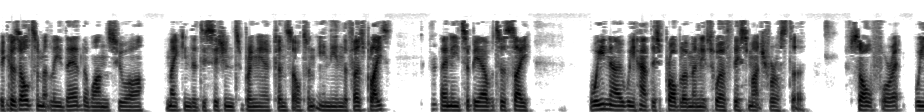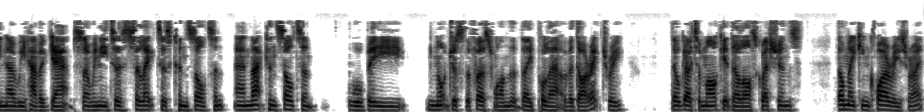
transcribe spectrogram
because ultimately they're the ones who are making the decision to bring a consultant in in the first place. They need to be able to say, we know we have this problem and it's worth this much for us to solve for it. We know we have a gap, so we need to select as consultant and that consultant will be not just the first one that they pull out of a directory. They'll go to market, they'll ask questions, they'll make inquiries, right?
